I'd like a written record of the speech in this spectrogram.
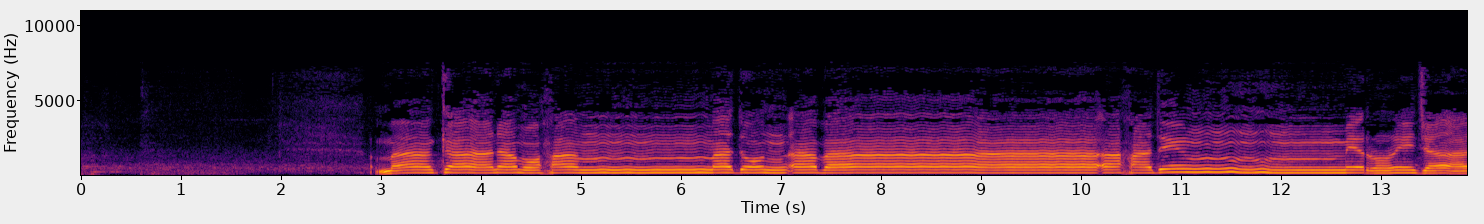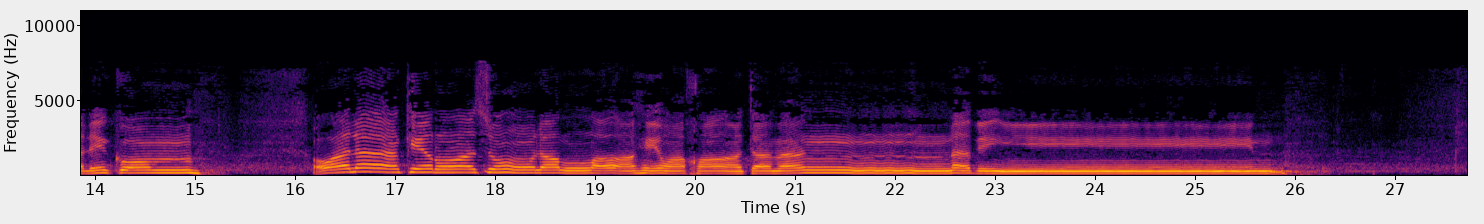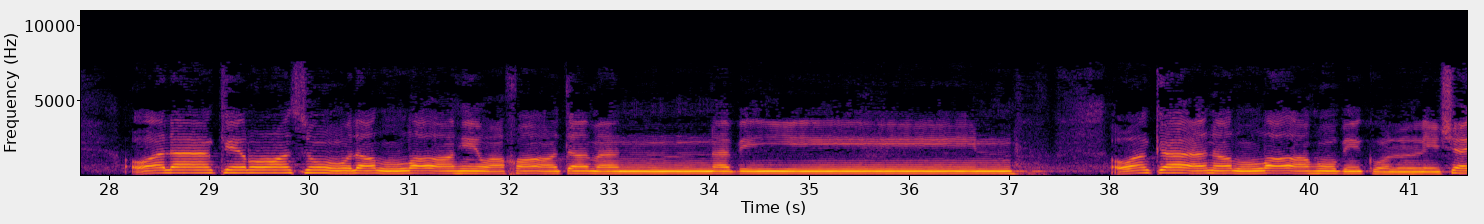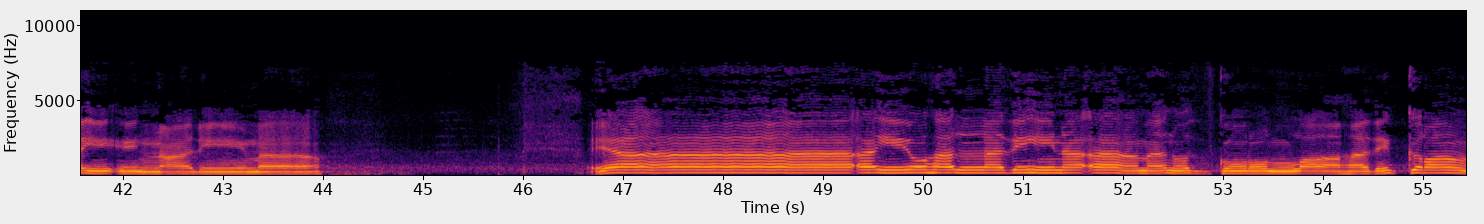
ما كان محمد أبا أحد من رجالكم ولكن رسول الله وخاتم النبيين. ولكن رسول الله وخاتم النبيين. وكان الله بكل شيء عليما. يا أيها الذين آمنوا اذكروا الله ذكرا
